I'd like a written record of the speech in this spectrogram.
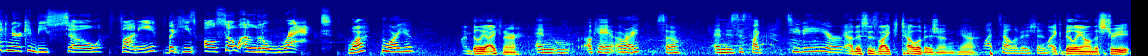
Eichner can be so funny, but he's also a little rat. What? Who are you? I'm Billy Eichner. And okay, all right. So, and is this like TV or Yeah, this is like television. Yeah. what television? Like Billy on the Street.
